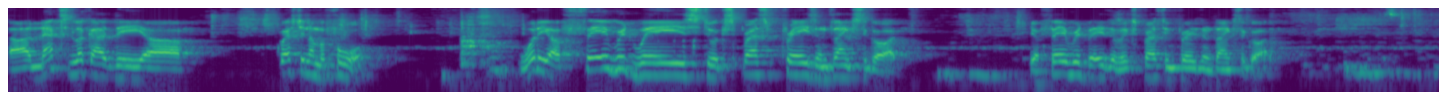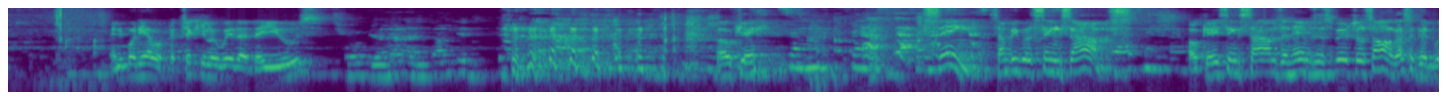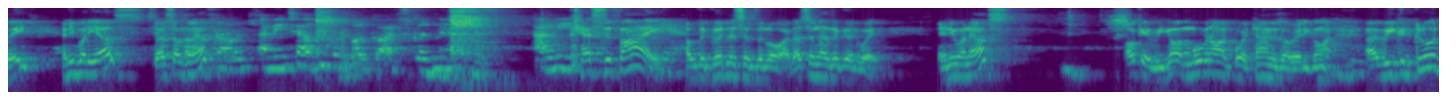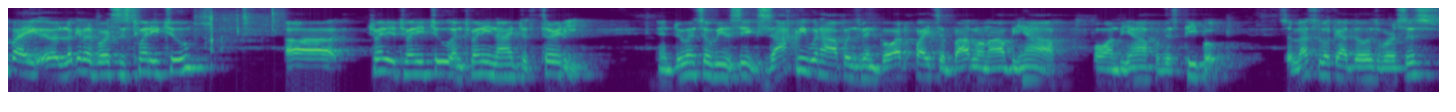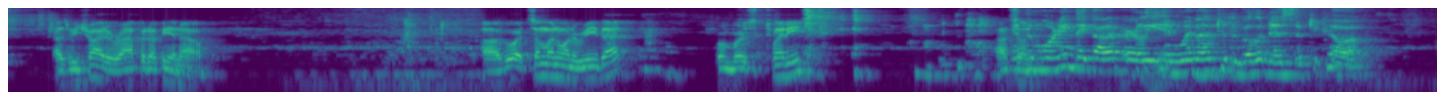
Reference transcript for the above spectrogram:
Uh, let's look at the uh, question number four. What are your favorite ways to express praise and thanks to God? Your favorite ways of expressing praise and thanks to God? Anybody have a particular way that they use? Throw your hand and thank Him. Okay. Sing. Some people sing psalms. Okay, sing psalms and hymns and spiritual songs. That's a good way. Anybody else? Got something else? I mean, tell people about God's goodness. I mean, Testify Yeah. of the goodness of the Lord. That's another good way. Anyone else? Okay, we go moving on. Boy, time is already gone. Uh, we conclude by uh, looking at verses 22, uh, 20 to 22, and 29 to 30. In doing so, we will see exactly what happens when God fights a battle on our behalf or on behalf of His people. So let's look at those verses as we try to wrap it up here now. Uh, go ahead. Someone want to read that from verse 20? That's In the morning they got up early and went out to the wilderness of Tekoa.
